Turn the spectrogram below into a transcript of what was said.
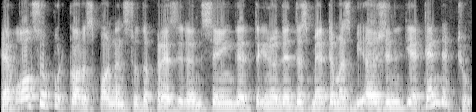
have also put correspondence to the president saying that, you know, that this matter must be urgently attended to.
